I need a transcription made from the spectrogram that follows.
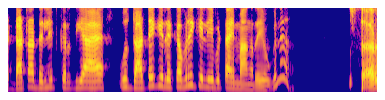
डाटा डिलीट कर दिया है उस डाटे की रिकवरी के लिए भी टाइम मांग रही होगी ना? सर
